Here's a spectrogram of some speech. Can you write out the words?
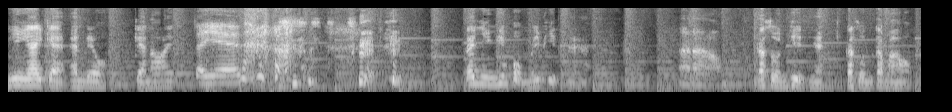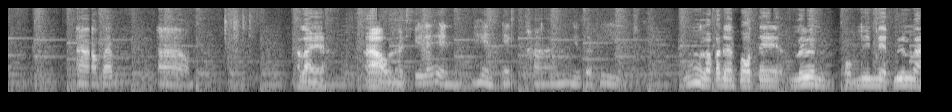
นี่ไงแกะแอนเดลแกะน้อยใจเย็นได้ยิงที่ผมไม่ผิดนะฮะอ้าว กระสุนผิดไงกระสุนกับเมาส์อ้าวแบบอ้าวอะไรอะอ้าวอะไรเมื่อกี้เราเห็นเห็นเอ็กค้างอยู่กับพี่อืมแล้วก็เดินโปรเตลื่น ผมนี่เน็ตลื่นไหล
